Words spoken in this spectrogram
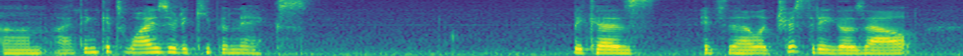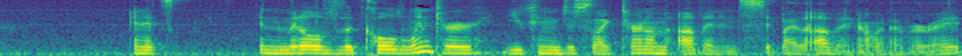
Um, I think it's wiser to keep a mix. Because if the electricity goes out and it's in the middle of the cold winter, you can just like turn on the oven and sit by the oven or whatever, right?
